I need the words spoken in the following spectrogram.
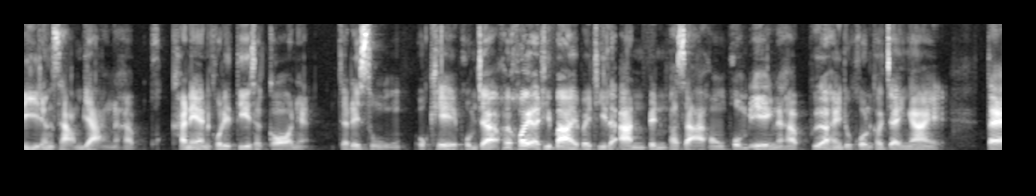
ดีทั้ง 3 อย่างนะครับ คะแนน quality score เนี่ยจะได้สูง โอเค ผมจะค่อยๆ อธิบายไปทีละอันเป็นภาษาของผมเองนะครับ เพื่อให้ทุกคนเข้าใจง่าย แต่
